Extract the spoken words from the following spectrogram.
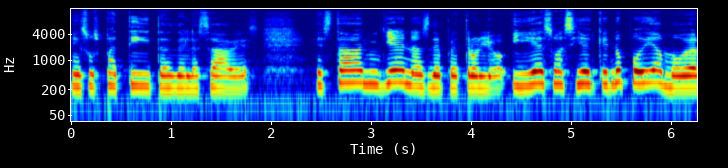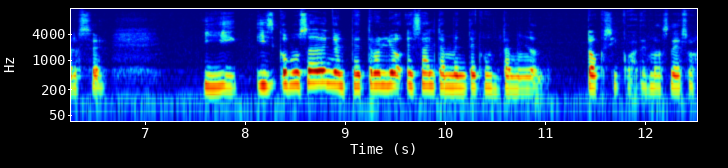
en sus patitas de las aves, estaban llenas de petróleo y eso hacía que no podía moverse. Y, y como saben, el petróleo es altamente contaminante, tóxico además de eso.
